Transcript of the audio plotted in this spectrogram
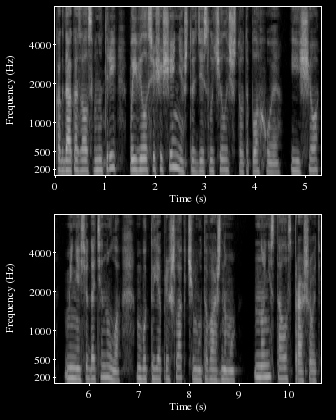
Когда оказалась внутри, появилось ощущение, что здесь случилось что-то плохое. И еще меня сюда тянуло, будто я пришла к чему-то важному. Но не стала спрашивать.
